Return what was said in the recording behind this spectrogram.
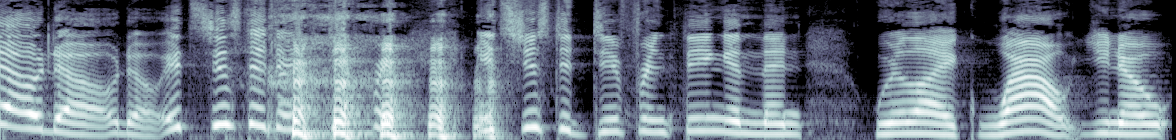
No, no, no. It's just a, a different. it's just a different thing, and then we're like, wow, you know,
